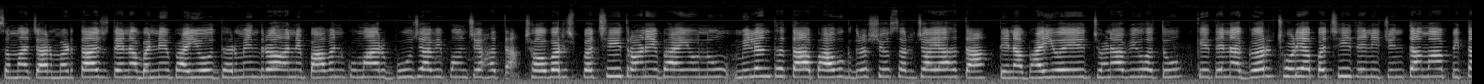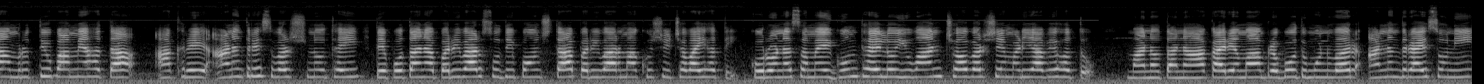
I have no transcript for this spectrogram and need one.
સમાચાર મળતા જ તેના બંને ભાઈઓ ધર્મેન્દ્ર અને પાવનકુમાર ભુજ આવી પહોંચ્યા હતા. છ વર્ષ પછી ત્રણેય ભાઈઓનું મિલન થતા ભાવુક દ્રશ્યો સર્જાયા હતા. તેના ભાઈઓએ જણાવ્યું હતું કે તેના ઘર છોડ્યા પછી તેની ચિંતામાં પિતા મૃત્યુ પામ્યા હતા. આખરે આડત્રીસ વર્ષનો થઈ તે પોતાના પરિવાર સુધી પહોંચતા પરિવારમાં ખુશી છવાઈ હતી. કોરોના સમયે ગુમ થયેલો યુવાન છ વર્ષે મળી આવ્યો હતો. માનવતાના આ કાર્યમાં પ્રબોધ મુનવર, આનંદ રાય સોની,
